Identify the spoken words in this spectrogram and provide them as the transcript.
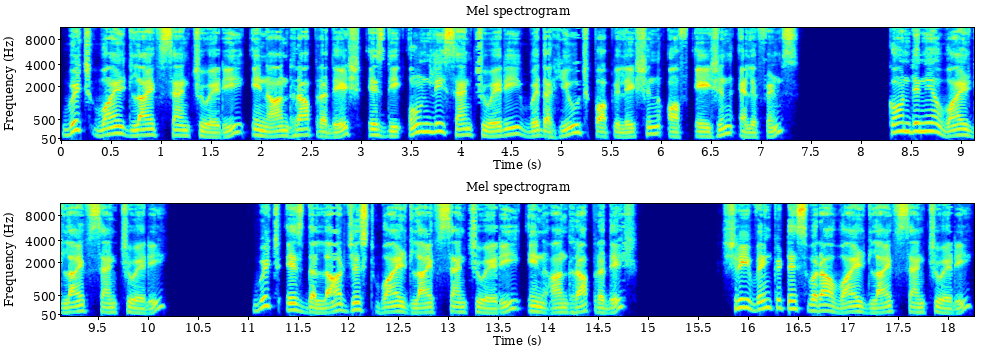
Which wildlife sanctuary in Andhra Pradesh is the only sanctuary with a huge population of Asian elephants? Koundinya Wildlife Sanctuary. Which is the largest wildlife sanctuary in Andhra Pradesh? Sri Venkateswara Wildlife Sanctuary.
